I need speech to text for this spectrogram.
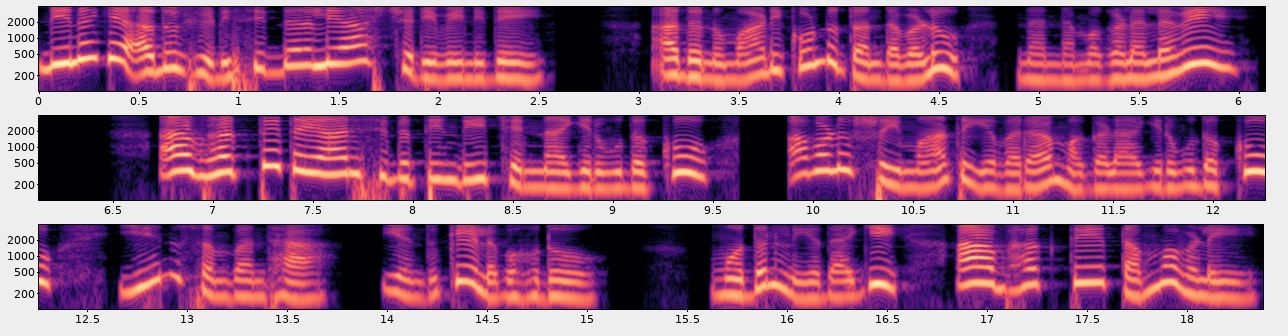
ನಿನಗೆ ಅದು ಹಿಡಿಸಿದ್ದರಲ್ಲಿ ಆಶ್ಚರ್ಯವೇನಿದೆ? ಅದನ್ನು ಮಾಡಿಕೊಂಡು ತಂದವಳು ನನ್ನ ಮಗಳಲ್ಲವೇ? ಆ ಭಕ್ತಿ ತಯಾರಿಸಿದ ತಿಂಡಿ ಚೆನ್ನಾಗಿರುವುದಕ್ಕೂ ಅವಳು ಶ್ರೀಮಾತೆಯವರ ಮಗಳಾಗಿರುವುದಕ್ಕೂ ಏನು ಸಂಬಂಧ ಎಂದು ಕೇಳಬಹುದು. ಮೊದಲನೆಯದಾಗಿ, ಆ ಭಕ್ತೆ ತಮ್ಮವಳೇ.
